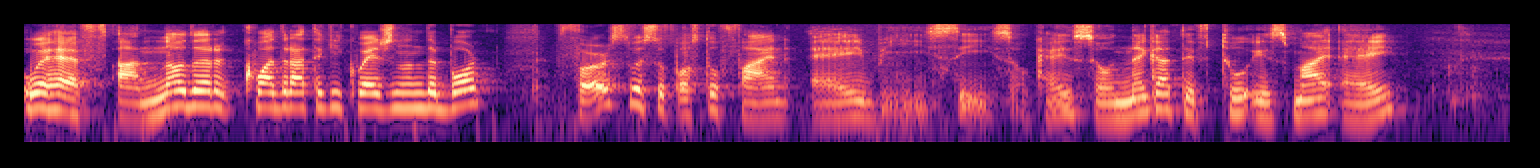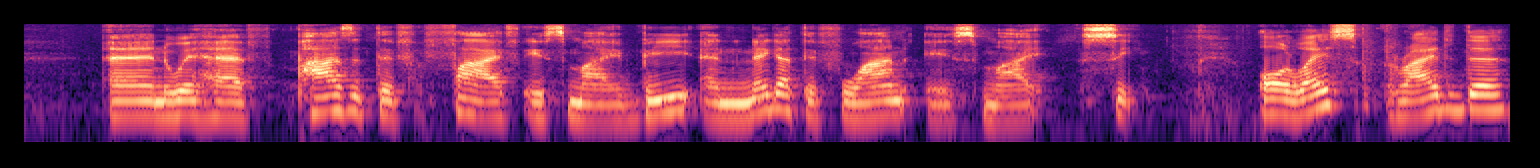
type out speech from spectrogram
we have another quadratic equation on the board. First, we're supposed to find A, B, C's, okay? So negative 2 is my A, and we have positive 5 is my B, and negative 1 is my C. Always write the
